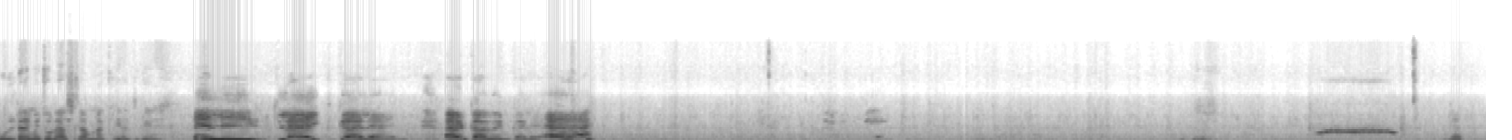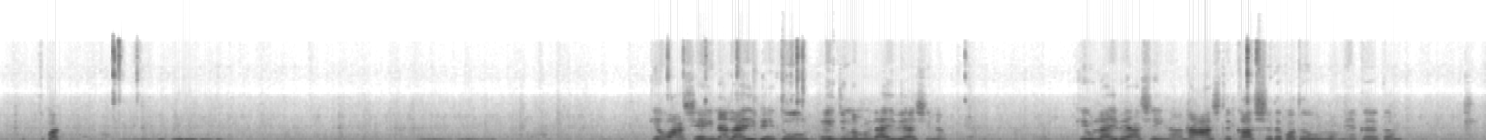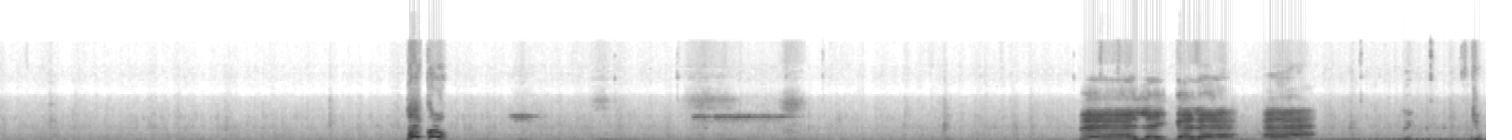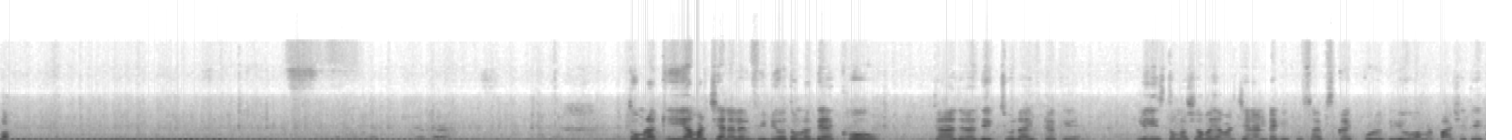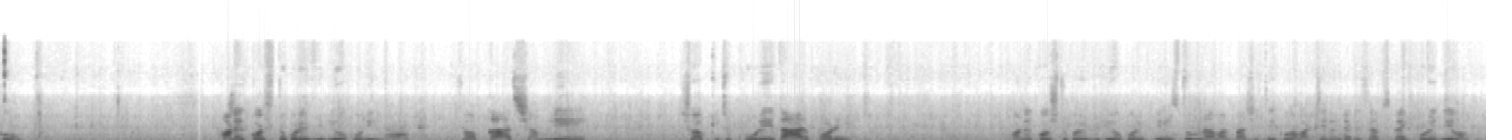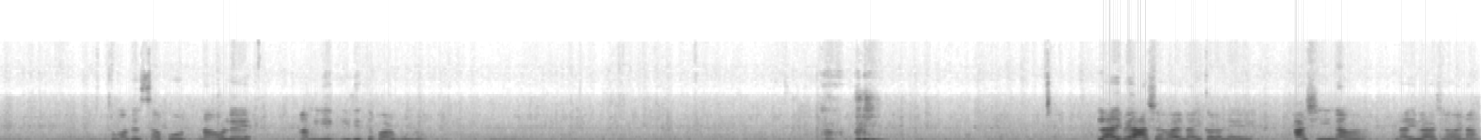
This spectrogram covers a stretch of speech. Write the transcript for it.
ভুল টাইমে চলে আসলাম নাকি আজকে? প্লিজ লাইক করেন আর কমেন্ট করেন ধ্যাৎ, চুপ কর। কেউ আসেই না লাইভে দূর এই জন্য আমি লাইভে আসি না। কেউ লাইভে আসেই না। না আসলে কার সাথে কথা বলব? আমি একা একা? লাইক করো। লাইক করে। তুই চুপ তোমরা কি আমার চ্যানেলের ভিডিও তোমরা দেখো? যারা যারা দেখছ লাইভটাকে প্লিজ তোমরা সবাই আমার চ্যানেলটাকে একটু সাবস্ক্রাইব করে দিও, আমার পাশে থেকো। অনেক কষ্ট করে ভিডিও করি। সব কাজ সামলে, সব কিছু করে তারপরে। অনেক কষ্ট করে ভিডিও করি। প্লিজ তোমরা আমার পাশে থেকো, আমার চ্যানেলটাকে সাবস্ক্রাইব করে দিও। তোমাদের সাপোর্ট না হলে আমি এগিয়ে যেতে পারব না। লাইভে আসা হয় না, এই কারণে আসি না। লাইভে আসা হয় না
